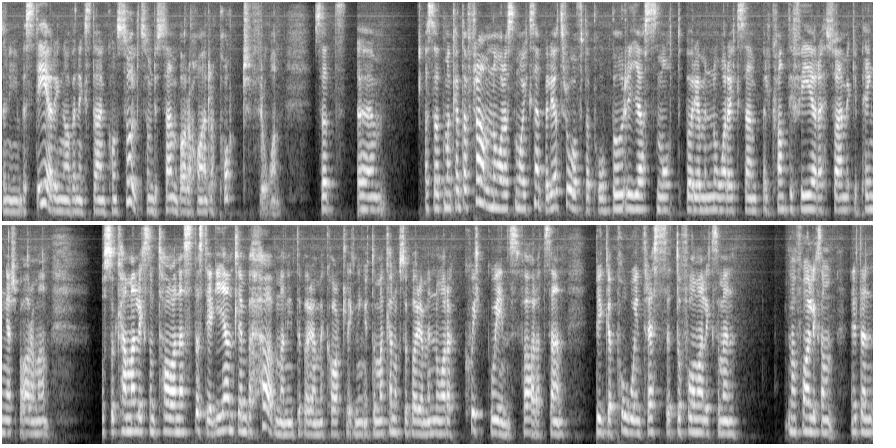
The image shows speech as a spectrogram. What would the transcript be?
000 i investering av en extern konsult som du sen bara har en rapport från. Så att, um, alltså att man kan ta fram några små exempel. Jag tror ofta på att börja smått, börja med några exempel, kvantifiera, så här mycket pengar sparar man. Och så kan man liksom ta nästa steg. Egentligen behöver man inte börja med kartläggning utan man kan också börja med några quick wins för att sen bygga på intresset. Då får man liksom en, man får liksom en liten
